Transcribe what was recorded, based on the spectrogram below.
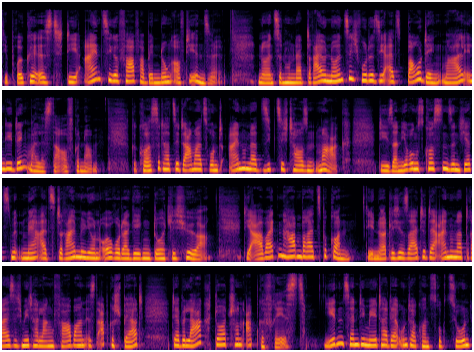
Die Brücke ist die einzige Fahrverbindung auf die Insel. 1993 wurde sie als Baudenkmal in die Denkmalliste aufgenommen. Gekostet hat sie damals rund 170.000 Mark. Die Sanierungskosten sind jetzt mit mehr als drei Millionen Euro dagegen deutlich höher. Die Arbeiten haben bereits begonnen. Die nördliche Seite der 130 Meter langen Fahrbahn ist abgesperrt, der Belag dort schon abgefräst. Jeden Zentimeter der Unterkonstruktion,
